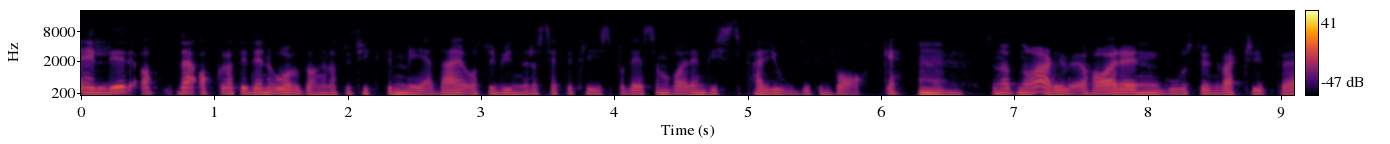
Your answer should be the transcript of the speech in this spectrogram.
eller at det er akkurat i den overgangen at du fikk det med deg, og at du begynner å sette pris på det som var en viss periode tilbake. Sånn at nå det, har en god stund vært type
